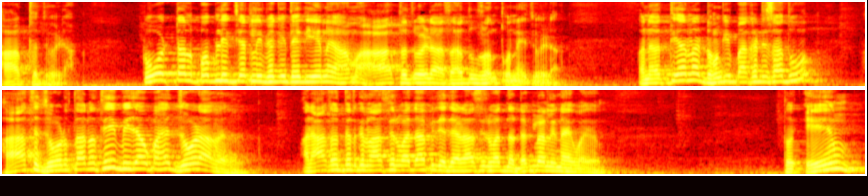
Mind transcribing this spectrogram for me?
હાથ જોડ્યા. ટોટલ પબ્લિક જેટલી ભેગી થઈ હતી, એને આમાં હાથ જોડ્યા, સાધુ સંતોને જોડ્યા. અને અત્યારના ઢોંગી પાખડી સાધુઓ હાથ જોડતા નથી, બીજા પાસે જોડાવે. અને હાથ અધર કરીને આશીર્વાદ આપી દે, ત્યારે આશીર્વાદના ઢગલા લઈને આવ્યા એમ. તો એમ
